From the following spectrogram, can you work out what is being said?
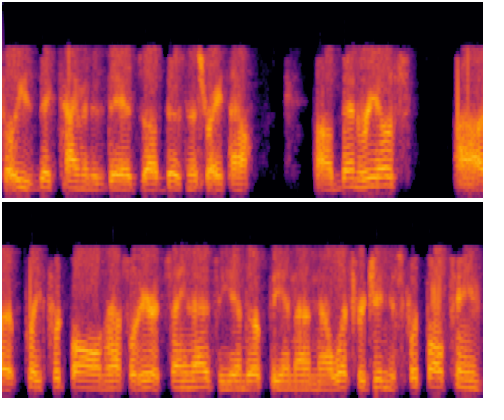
so he's big time in his dad's uh, business right now. Uh, ben Rios uh, played football and wrestled here at St. Ed's. He ended up being on uh, West Virginia's football team,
